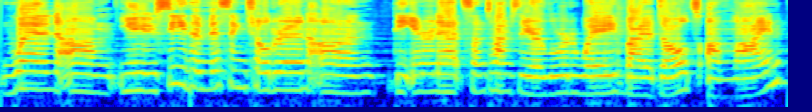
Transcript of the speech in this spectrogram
When um, you see the missing children on the internet, sometimes they are lured away by adults online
